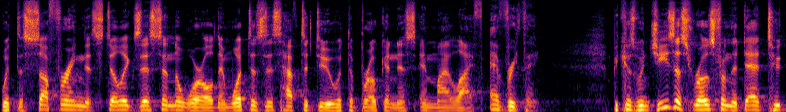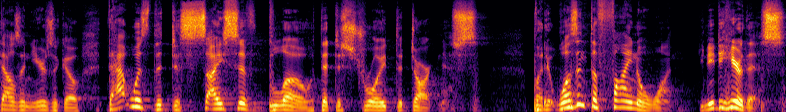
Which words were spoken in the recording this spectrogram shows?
with the suffering that still exists in the world? And what does this have to do with the brokenness in my life? Everything. Because when Jesus rose from the dead 2,000 years ago, that was the decisive blow that destroyed the darkness. But it wasn't the final one. You need to hear this.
